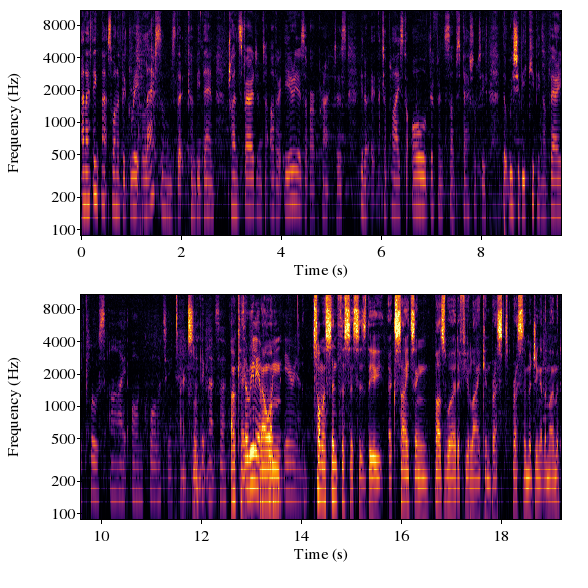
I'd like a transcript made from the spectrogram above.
And I think that's one of the great lessons that can be then transferred into other areas of our practice. You know, it, it applies to all different subspecialties that we should be keeping a very close eye on quality. Excellent. So I think that's a, okay. a really now, important um, area. Tomosynthesis is the exciting buzzword, if you like, in breast breast imaging at the moment.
